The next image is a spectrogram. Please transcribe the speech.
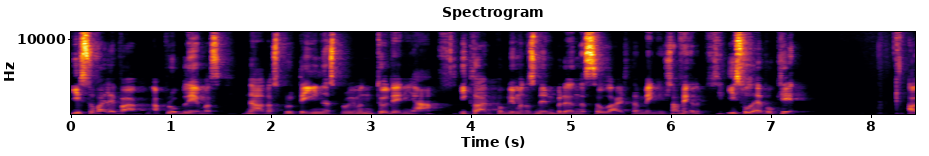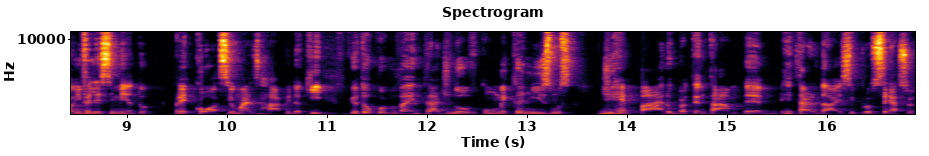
Isso vai levar a problemas nas proteínas, problema no teu DNA e, claro, problema nas membranas celulares também que a gente está vendo. Isso leva o quê? Ao envelhecimento precoce, o mais rápido aqui. E o teu corpo vai entrar de novo com mecanismos de reparo para tentar é, retardar esse processo.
